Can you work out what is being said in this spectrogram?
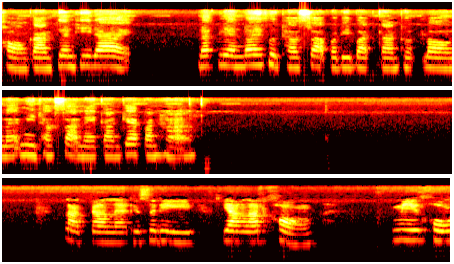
ของการเคลื่อนที่ได้ นักเรียนได้ฝึกทักษะปฏิบัติการทดลอง และมีทักษะในการแก้ปัญหา หลักการและทฤษฎี ยางรัดของ มีโครง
